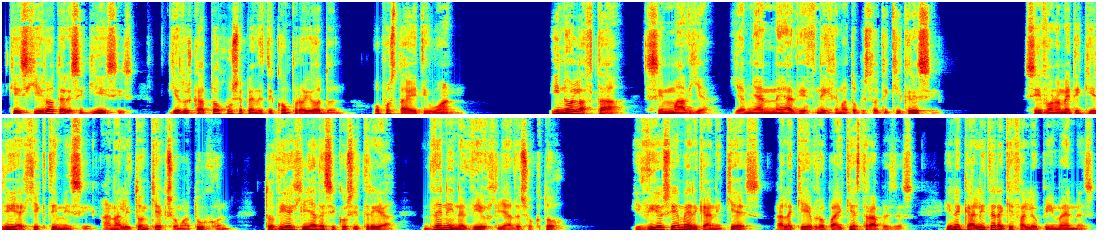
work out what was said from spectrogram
και ισχυρότερες εγγύησει για τους κατόχους επενδυτικών προϊόντων όπως τα 81. Είναι όλα αυτά σημάδια για μια νέα διεθνή χρηματοπιστωτική κρίση. Σύμφωνα με την κυρίαρχη εκτίμηση αναλυτών και αξιωματούχων, το 2023 δεν είναι 2008. Ιδίως οι Αμερικανικές αλλά και οι Ευρωπαϊκές τράπεζες είναι καλύτερα κεφαλαιοποιημένες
